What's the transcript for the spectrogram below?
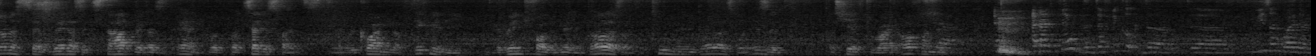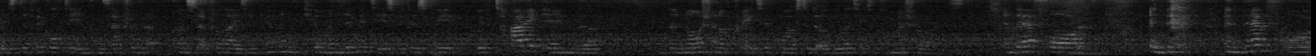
Jonathan says, where does it start, where does it end? What, what satisfies the requirement of dignity? The windfall, a million dollars, or the two million dollars, what is it? Does she have to write off on it? Yeah, and, and I think the difficult, the, the reason why there is difficulty in conceptualizing human, human dignity is because we, we've tied in the, the notion of creative works to the ability to commercialize. And therefore, and, and therefore,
